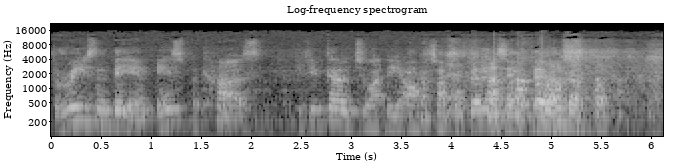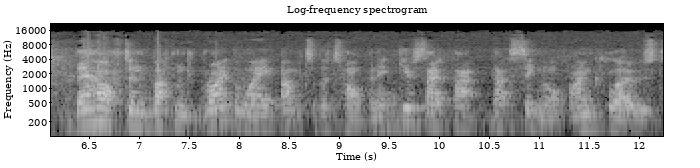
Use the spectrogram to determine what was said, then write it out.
The reason being is because if you go to like the archetypal buildings in films, they're often buttoned right the way up to the top, and it gives out that, that signal I'm closed,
